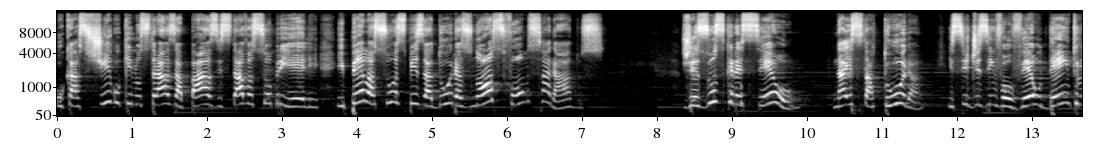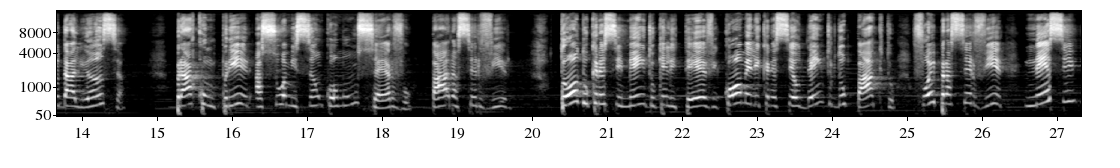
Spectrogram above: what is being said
O castigo que nos traz a paz estava sobre ele, e pelas suas pisaduras nós fomos sarados. Jesus cresceu na estatura e se desenvolveu dentro da aliança para cumprir a sua missão como um servo, para servir todo o crescimento que ele teve, como ele cresceu dentro do pacto, foi para servir nesse,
